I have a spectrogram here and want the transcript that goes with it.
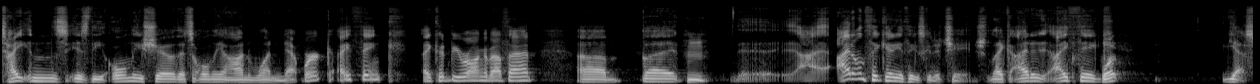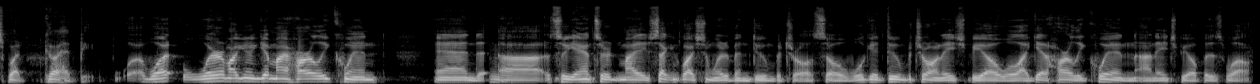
Titans is the only show that's only on one network, I think. I could be wrong about that. Um, but hmm. I, I, don't think anything's going to change. Like, I, I think. What? Yes, what? Go ahead, Pete. What? Where am I going to get my Harley Quinn? And hmm. uh, so you answered my second question would have been Doom Patrol. So we'll get Doom Patrol on HBO. Will I get Harley Quinn on HBO as well?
